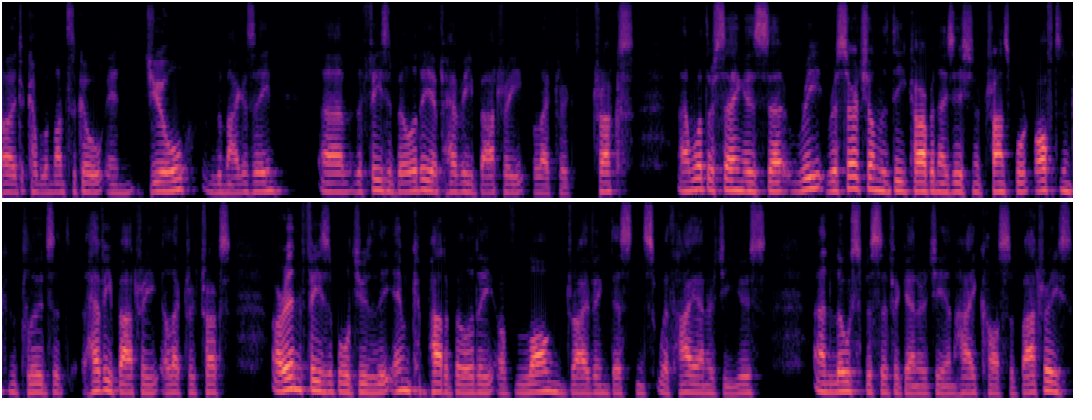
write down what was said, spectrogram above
out a couple of months ago in Joule, the magazine, um, the feasibility of heavy battery electric trucks. And what they're saying is uh, re- research on the decarbonisation of transport often concludes that heavy battery electric trucks are infeasible due to the incompatibility of long driving distance with high energy use and low specific energy and high costs of batteries.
